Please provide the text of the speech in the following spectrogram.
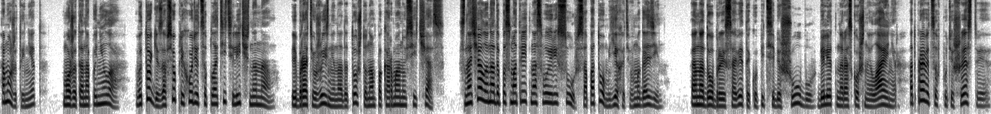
а может и нет. Может, она поняла. В итоге за все приходится платить лично нам. И брать у жизни надо то, что нам по карману сейчас. Сначала надо посмотреть на свой ресурс, а потом ехать в магазин. А она добрые советы купить себе шубу, билет на роскошный лайнер, отправиться в путешествие,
